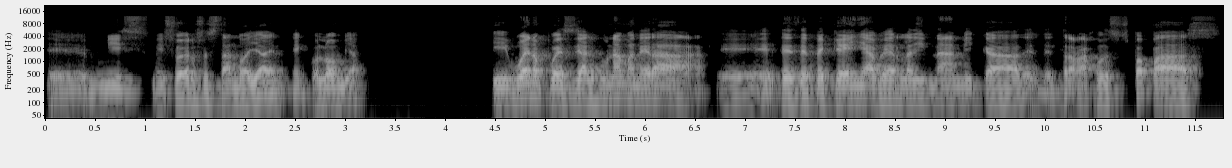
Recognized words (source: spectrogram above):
eh, mis, mis suegros estando allá en, en Colombia. Y bueno, pues de alguna manera, eh, desde pequeña, ver la dinámica del, trabajo de sus papás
